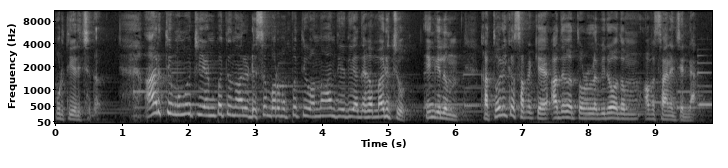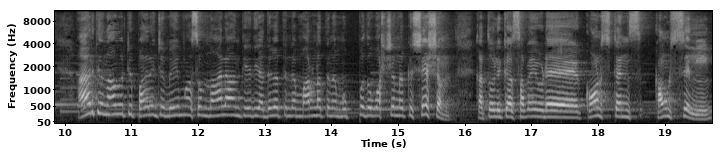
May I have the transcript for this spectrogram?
പൂർത്തീകരിച്ചത്. ആയിരത്തി മുന്നൂറ്റി എൺപത്തി നാല് ഡിസംബർ മുപ്പത്തി ഒന്നാം തീയതി അദ്ദേഹം മരിച്ചു. എങ്കിലും കത്തോലിക്ക സഭയ്ക്ക് അദ്ദേഹത്തോടുള്ള വിരോധം അവസാനിച്ചില്ല. ആയിരത്തി നാനൂറ്റി പതിനഞ്ച് മെയ് മാസം നാലാം തീയതി അദ്ദേഹത്തിന്റെ മരണത്തിന് മുപ്പത് വർഷങ്ങൾക്ക് ശേഷം കത്തോലിക്ക സഭയുടെ കോൺസ്റ്റൻസ് കൗൺസിൽ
